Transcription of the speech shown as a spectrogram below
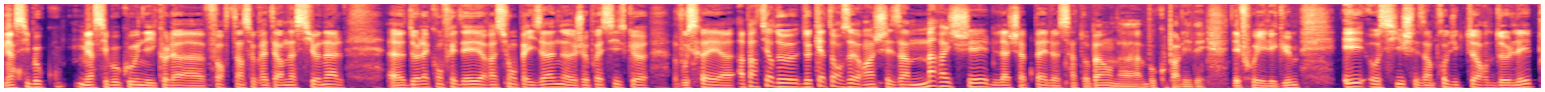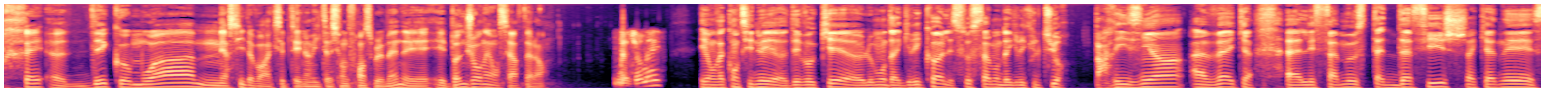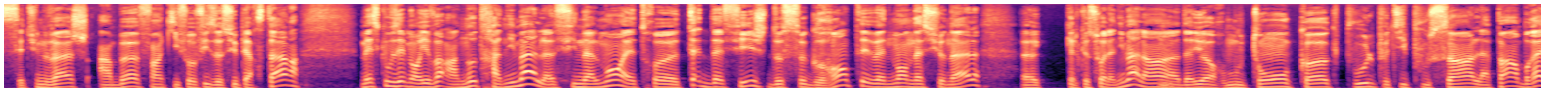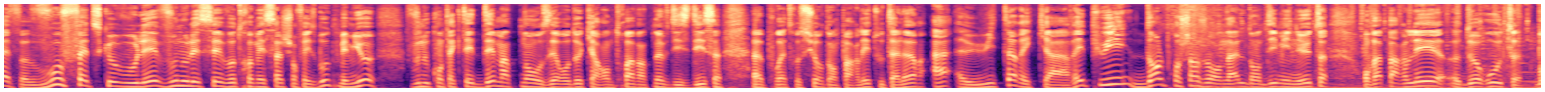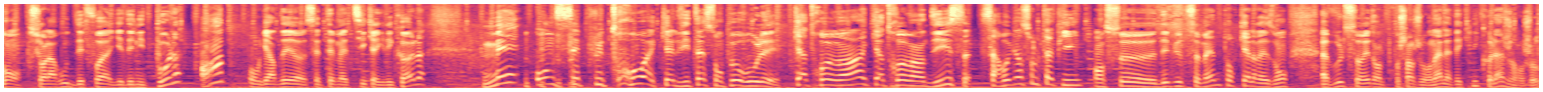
Merci beaucoup. Merci beaucoup, Nicolas Fortin, secrétaire national euh, de la Confédération paysanne. Je précise que vous serez euh, à partir de, 14 h hein, chez un maraîcher de la chapelle Saint-Aubin. On a beaucoup parlé des, fruits et légumes et aussi chez un producteur de lait près euh, d'Écomois. Merci d'avoir accepté l'invitation de France Bleu et, et bonne journée en Sarthe alors. Bonne journée. Et on va continuer d'évoquer le monde agricole et ce salon d'agriculture parisien avec euh, les fameuses têtes d'affiche. Chaque année, c'est une vache, un bœuf hein, qui fait office de superstar. Mais est-ce que vous aimeriez voir un autre animal finalement être tête d'affiche de ce grand événement national euh, quel que soit l'animal. Hein. Mm. D'ailleurs, mouton, coq, poule, petit poussin, lapin, bref, vous faites ce que vous voulez. Vous nous laissez votre message sur Facebook, mais mieux, vous nous contactez dès maintenant au 02 43 29 10 10 pour être sûr d'en parler tout à l'heure à 8h15. Et puis, dans le prochain journal, dans 10 minutes, on va parler de route. Bon, sur la route, des fois, il y a des nids de poules, pour garder euh, cette thématique agricole. Mais on ne sait plus trop à quelle vitesse on peut rouler. 80, 90, ça revient sur le tapis en ce début de semaine. Pour quelle raison? Vous le saurez dans le prochain journal avec Nicolas Jeanjot.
